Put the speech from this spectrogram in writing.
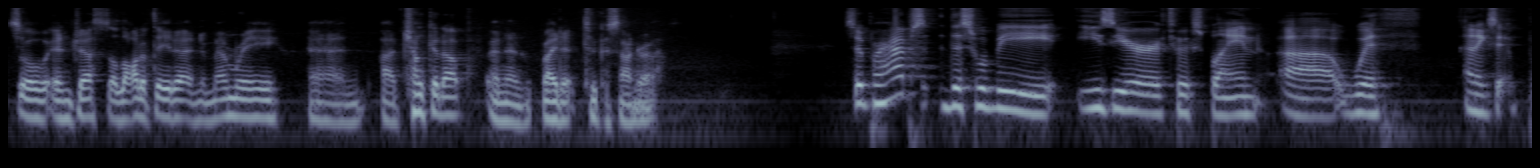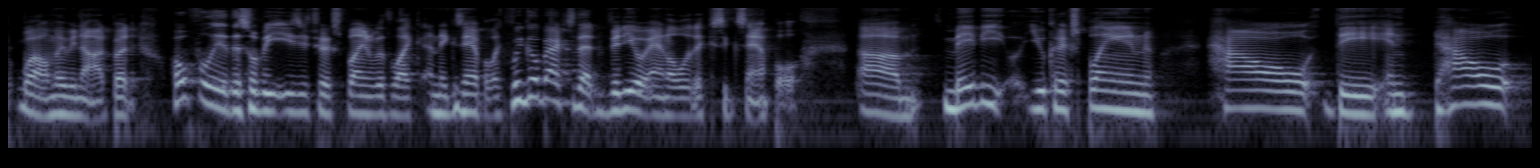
So ingest a lot of data into memory and uh, chunk it up and then write it to Cassandra. So perhaps this would be easier to explain uh, with an example. Well, maybe not, but hopefully this will be easy to explain with like an example. Like if we go back to that video analytics example, um, maybe you could explain how the in how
